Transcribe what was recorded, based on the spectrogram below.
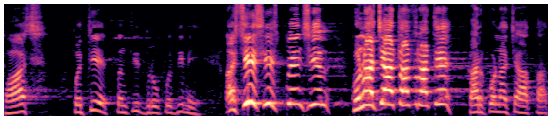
पाच पती आहेत पण ती द्रौपदी नाही. अशी सिस्पेन्शिल कोणाच्या हातात राहते? कारकोनाच्या हातात.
